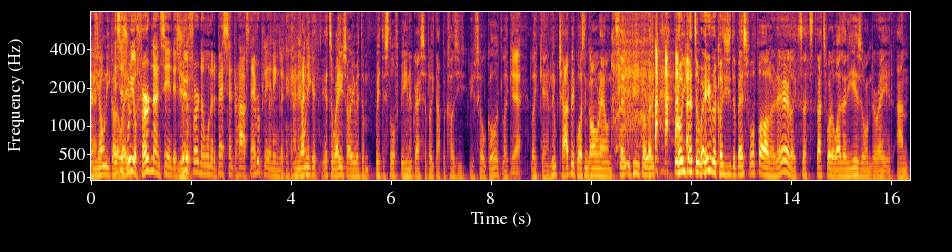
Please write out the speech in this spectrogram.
and he only got This away is Rio Ferdinand saying this. Yeah. Rio Ferdinand, one of the best centre halves to ever play in England. and he only get it's away sorry with the with the stuff being aggressive like that because he, he was so good like Yeah. like um, Luke Chadwick wasn't going around slating people like Roy gets away with it because he's the best footballer there like so that's that's what it was and he is underrated and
